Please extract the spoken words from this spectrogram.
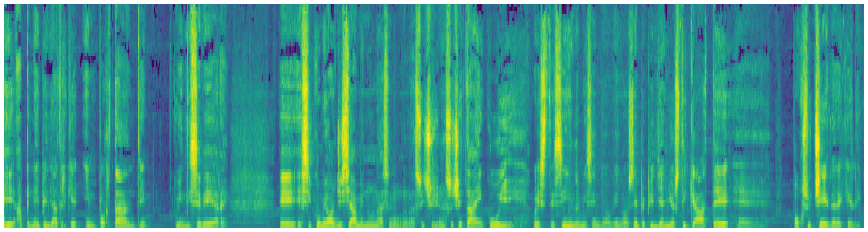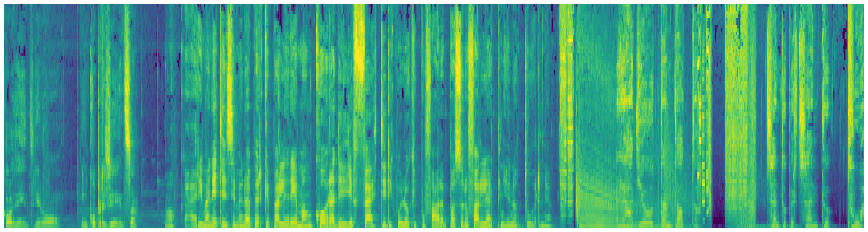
e apnee pediatriche importanti, quindi severe. E, e siccome oggi siamo in una, una, una, società in cui queste sindromi sembra, vengono sempre più diagnosticate, eh, può succedere che le cose entrino in copresenza. Ok, rimanete insieme a noi perché parleremo ancora degli effetti di quello che fare, possono fare le apnee notturne. Radio 88 100% tua.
